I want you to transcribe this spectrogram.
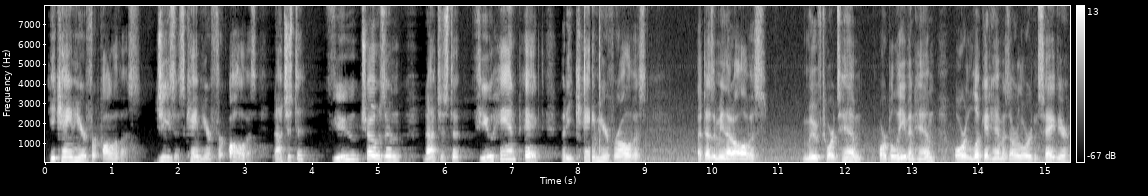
He came here for all of us. Jesus came here for all of us, not just a few chosen, not just a few handpicked, but he came here for all of us. That doesn't mean that all of us move towards Him or believe in Him or look at Him as our Lord and Savior,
